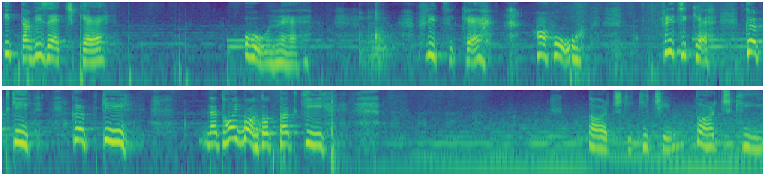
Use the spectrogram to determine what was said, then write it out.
Itt a vizecske. Ó, ne. Fricike, a hó. Fricike, köpt ki, köpt ki. Hát hogy bontottad ki? Tarts ki, kicsim, tarts ki.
